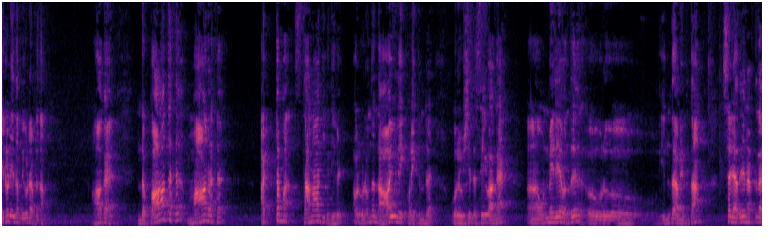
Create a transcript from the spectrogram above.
என்னுடைய தம்பி கூட அப்படிதான். ஆக இந்த பாதக மாரக அட்டம ஸ்தானாதிபதிகள் அவர்கள் வந்து அந்த ஆயுளை குறைக்கின்ற ஒரு விஷயத்தை செய்வாங்க. உண்மையிலேயே வந்து ஒரு இந்த அமைப்பு தான். சரி அதே நேரத்தில்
